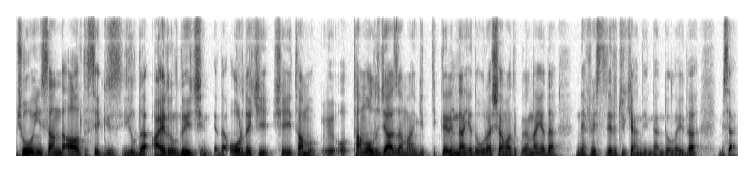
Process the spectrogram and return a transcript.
Çoğu insan da 6-8 yılda ayrıldığı için ya da oradaki şeyi tam e, o- tam olacağı zaman gittiklerinden ya da uğraşamadıklarından ya da nefesleri tükendiğinden dolayı da mesela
